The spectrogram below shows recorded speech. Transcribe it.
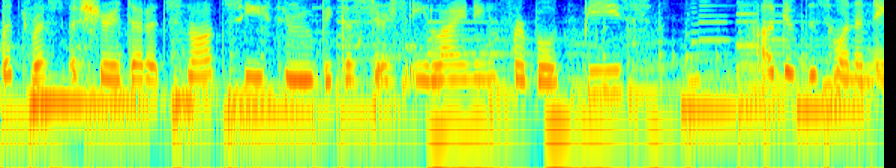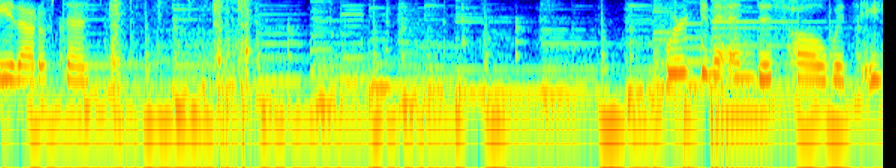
but rest assured that it's not see-through because there's a lining for both pieces. I'll give this one an 8 out of 10. We're gonna end this haul with a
